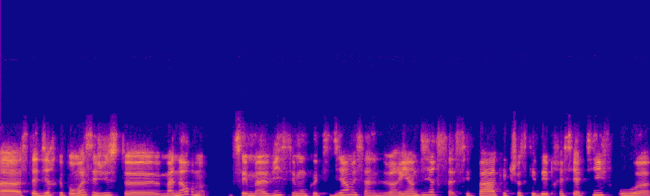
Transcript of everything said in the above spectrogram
Euh, c'est-à-dire que pour moi, c'est juste euh, ma norme, c'est ma vie, c'est mon quotidien, mais ça ne veut rien dire. Ce n'est pas quelque chose qui est dépréciatif ou, euh,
